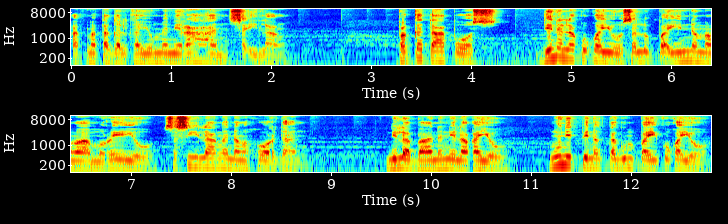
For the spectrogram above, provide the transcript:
at matagal kayong nanirahan sa ilang. Pagkatapos, dinala ko kayo sa lupain ng mga Amoreo sa silangan ng Hordan. Nilabanan nila kayo, ngunit pinagtagumpay ko kayo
